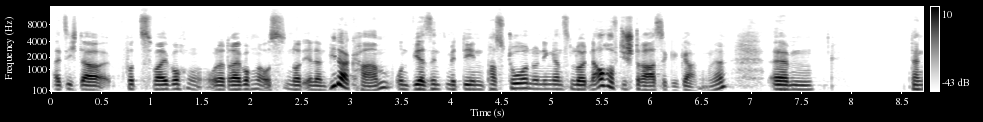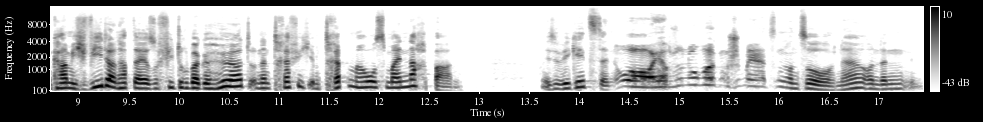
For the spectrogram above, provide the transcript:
als ich da vor zwei Wochen oder drei Wochen aus Nordirland wiederkam und wir sind mit den Pastoren und den ganzen Leuten auch auf die Straße gegangen, ne, ähm, dann kam ich wieder und habe da ja so viel drüber gehört und dann treffe ich im Treppenhaus meinen Nachbarn. Und ich so, wie geht's denn? Oh, ich habe so nur Rückenschmerzen und so. Ne? Und dann,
